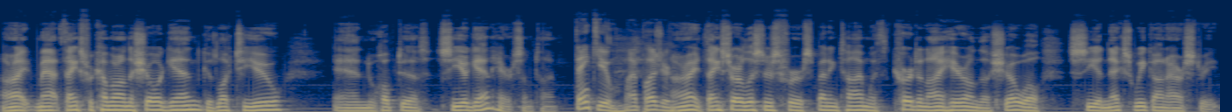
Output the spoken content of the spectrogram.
All right, Matt. Thanks for coming on the show again. Good luck to you, and hope to see you again here sometime. Thank you. My pleasure. All right. Thanks to our listeners for spending time with Kurt and I here on the show. We'll see you next week on our street.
